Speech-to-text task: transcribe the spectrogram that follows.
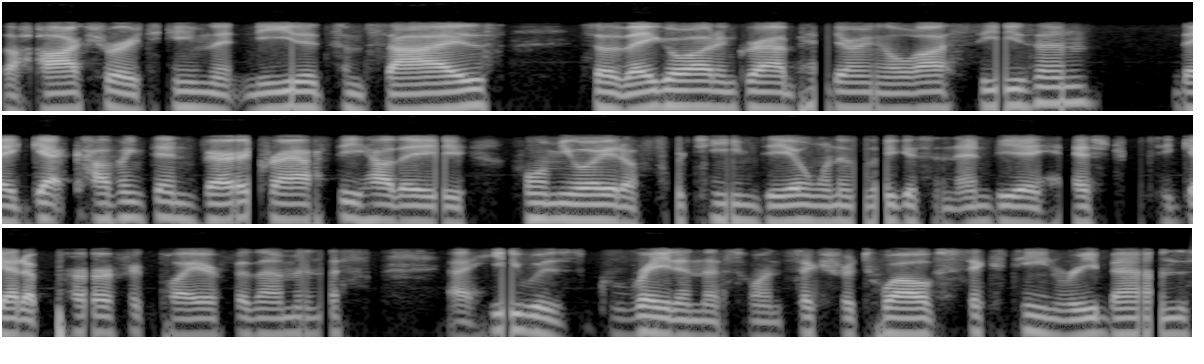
The Hawks were a team that needed some size, so they go out and grab him during a lost season. They get Covington, very crafty how they formulate a four-team deal, one of the biggest in NBA history, to get a perfect player for them in this. Uh, he was great in this one, six for 12, 16 rebounds.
